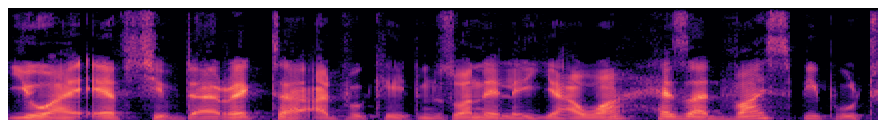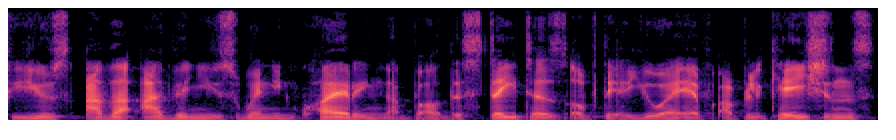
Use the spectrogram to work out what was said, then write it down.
UIF Chief Director Advocate Mzwanele Yawa has advised people to use other avenues when inquiring about the status of their UIF applications.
